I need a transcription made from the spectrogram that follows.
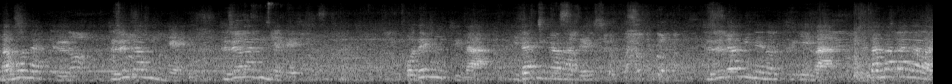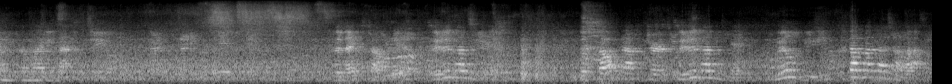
まもなく鶴ヶ峰鶴ヶ峰です。お出口は左側です。鶴ヶ峰の次は二俣川に止まります。The next stop is 鶴ヶ峰。The stop after 鶴ヶ峰 will be 二俣川。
